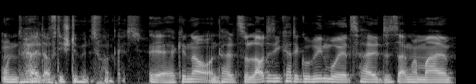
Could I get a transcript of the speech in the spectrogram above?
Und Halt halt, auf die Stimme des Volkes. ja, genau, und halt so lauter die Kategorien, wo jetzt halt, sagen wir mal,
